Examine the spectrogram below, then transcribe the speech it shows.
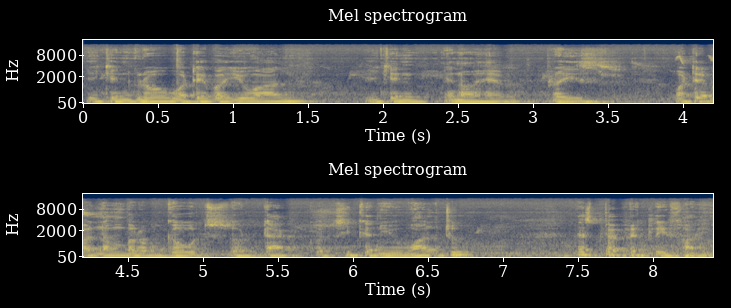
You can grow whatever you want, you can, you know, have raise whatever number of goats or duck or chicken you want to, that's perfectly fine.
